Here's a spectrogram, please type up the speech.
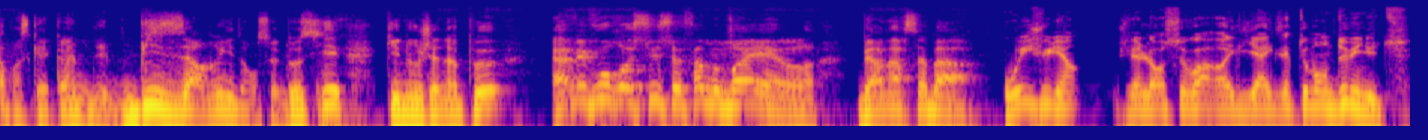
Parce qu'il y a quand même des bizarreries dans ce dossier qui nous gênent un peu. Avez-vous reçu ce fameux mail, Bernard Sabat Oui, Julien. Je viens de le recevoir euh, il y a exactement deux minutes.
